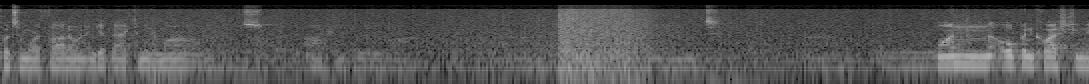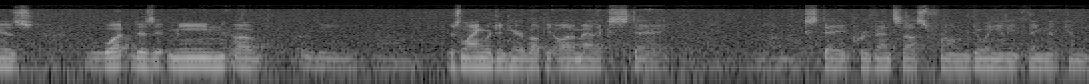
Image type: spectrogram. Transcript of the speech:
put some more thought on it and get back to me tomorrow what those options really are. Uh, and, um, One open question is, what does it mean of the, um, there's language in here about the automatic stay. The automatic stay prevents us from doing anything that can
